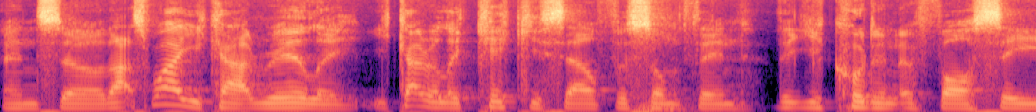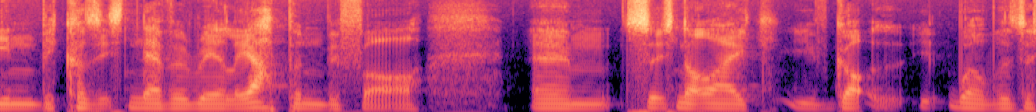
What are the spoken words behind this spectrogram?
And so that's why you can't really you can't really kick yourself for something that you couldn't have foreseen because it's never really happened before. Um, so it's not like you've got well, there's a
